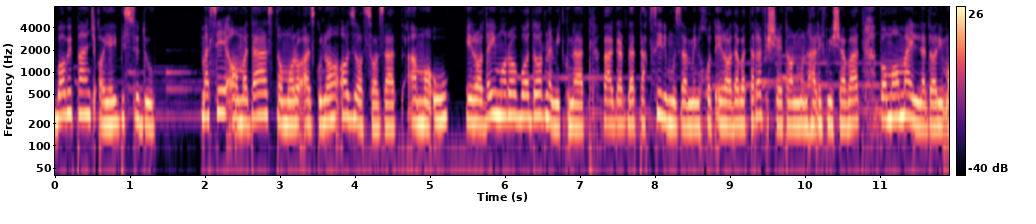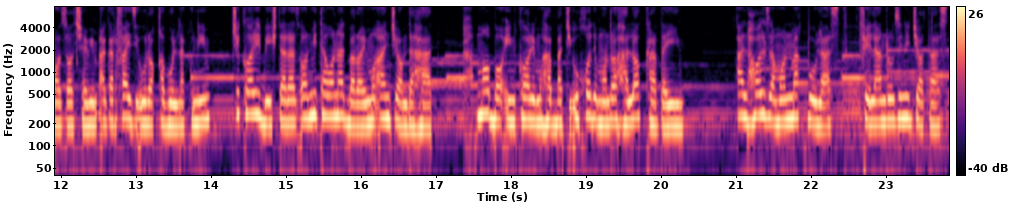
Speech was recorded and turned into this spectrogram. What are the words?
باب 5 آیه 22 مسیح آمده است تا ما را از گناه آزاد سازد اما او اراده ما را وادار نمی کند و اگر در تقصیر مزمین خود اراده به طرف شیطان منحرف می شود و ما میل نداریم آزاد شویم اگر فیض او را قبول نکنیم چه کاری بیشتر از آن می تواند برای ما انجام دهد؟ ما با این کار محبتی او خودمان را هلاک کرده ایم الحال زمان مقبول است. فعلا روز نجات است.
